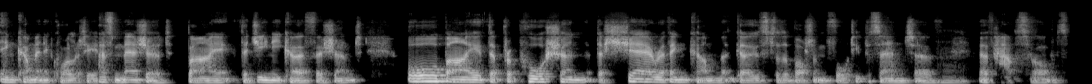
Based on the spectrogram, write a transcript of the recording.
income inequality as measured by the Gini coefficient or by the proportion, the share of income that goes to the bottom 40% of, mm. of households.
